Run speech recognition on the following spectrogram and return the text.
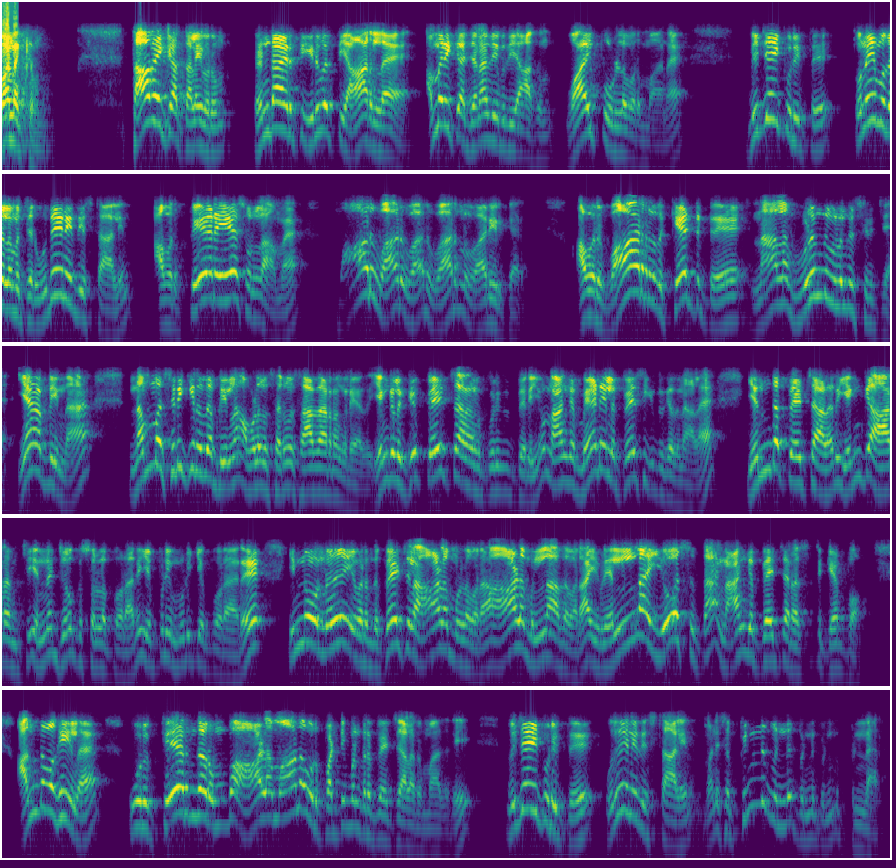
வணக்கம். தாவேகா தலைவரும் ரெண்டாயிரத்தி இருபத்தி ஆறுல அமெரிக்கா ஜனாதிபதி ஆகும் வாய்ப்பு உள்ளவருமான விஜய் குறித்து துணை முதலமைச்சர் உதயநிதி ஸ்டாலின் அவர் பேரையே சொல்லாம வாறு வாறு வாறு வாருன்னு வாரி அவர் வாடுறத கேட்டுட்டு நான்லாம் விழுந்து விழுந்து சிரிச்சேன். ஏன் அப்படின்னா நம்ம சிரிக்கிறது அப்படிலாம் அவ்வளவு சர்வ சாதாரணம் கிடையாது. எங்களுக்கு பேச்சாளர்கள் குறித்து தெரியும். நாங்கள் மேடையில் பேசிக்கிட்டு இருக்கிறதுனால எந்த பேச்சாளர் எங்கே ஆரம்பிச்சு என்ன ஜோக்கு சொல்ல போறாரு எப்படி முடிக்க போறாரு இன்னொன்று இவர் இந்த பேச்சில் ஆழம் உள்ளவரா ஆழம் இல்லாதவரா இவர் எல்லாம் யோசித்து தான் நாங்கள் பேச்சை ரசித்து கேட்போம். அந்த வகையில் ஒரு தேர்ந்த ரொம்ப ஆழமான ஒரு பட்டிமன்ற பேச்சாளர் மாதிரி விஜய் குறித்து உதயநிதி ஸ்டாலின் மனுஷன் பின்னு பின்னு பின்னு பின்னு பின்னார்.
